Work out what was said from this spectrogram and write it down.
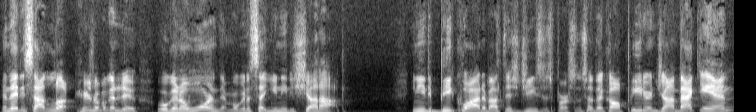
and they decide, look, here's what we're going to do. We're going to warn them. We're going to say, you need to shut up. You need to be quiet about this Jesus person. So they call Peter and John back in,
